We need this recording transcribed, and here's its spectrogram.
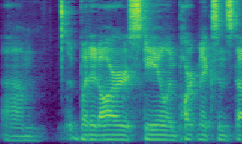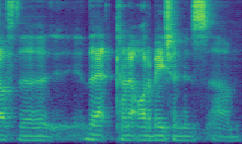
Um, but at our scale and part mix and stuff, the that kind of automation is um,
